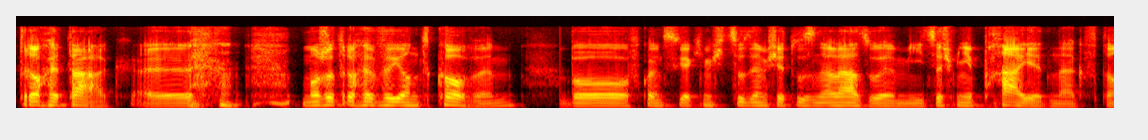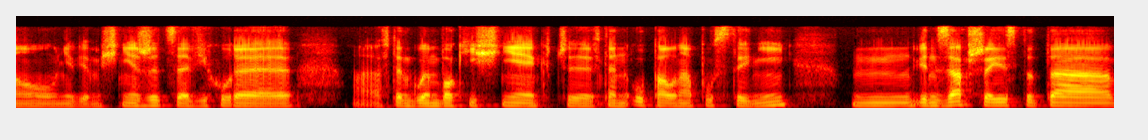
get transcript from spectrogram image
Trochę tak. E, może trochę wyjątkowym, bo w końcu jakimś cudem się tu znalazłem i coś mnie pcha jednak w tą, nie wiem, śnieżycę, wichurę, w ten głęboki śnieg, czy w ten upał na pustyni. Mm, więc zawsze jest to ta,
